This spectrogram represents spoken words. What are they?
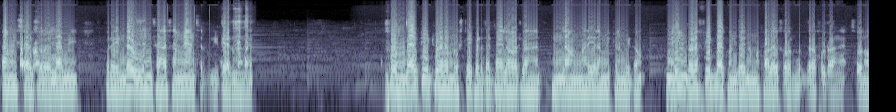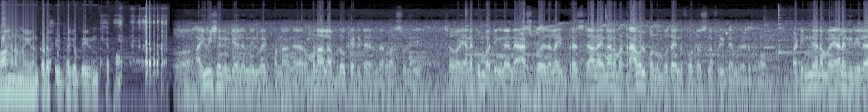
ஃபேமிலிஸ் ஆல்சோ எல்லாமே ஒரு இன்டெலிஜென்ஸாக செம்மையாக ஆன்சர் பண்ணிகிட்டே இருந்தாங்க. ஸோ இந்த ஆக்டிவிட்டியோட முடிச்சுட்டு கிட்டத்தட்ட எல்லாம் ஒரு லெவன் லெவன் மாதிரி எல்லாமே கிளம்பிட்டோம். நம்ம ஈவெண்ட்டோட ஃபீட்பேக் வந்து நம்ம ஃபாலோவர்ஸ் ஒரு தடவை சொல்கிறாங்க ஸோ வாங்க நம்ம ஈவெண்ட்டோட ஃபீட்பேக் எப்படி இருக்குன்னு கேட்போம். ஸோ ஐவிஷன் இந்தியாவிலேருந்து இன்வைட் பண்ணாங்க. ரொம்ப நாளாக ப்ரோ கேட்டுகிட்டே இருந்தார் வர சொல்லி. ஸோ எனக்கும் பார்த்தீங்கன்னா இந்த ஆஸ்ட்ரோ இதெல்லாம் இன்ட்ரெஸ்ட் ஆனால் என்ன நம்ம ட்ராவல் பண்ணும்போது தான் இந்த ஃபோட்டோஸ்லாம் ஃப்ரீ டைமில் எடுப்போம். பட் இங்கே நம்ம ஏலகிரியில்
